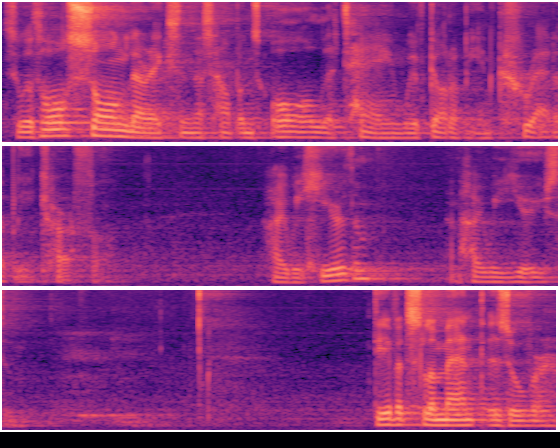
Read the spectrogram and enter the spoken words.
So, with all song lyrics, and this happens all the time, we've got to be incredibly careful how we hear them and how we use them. David's lament is over.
